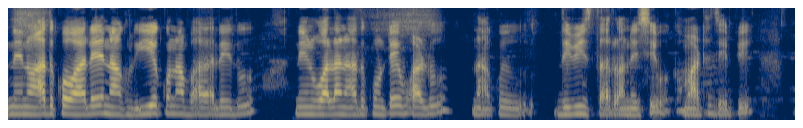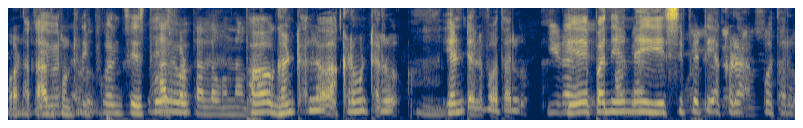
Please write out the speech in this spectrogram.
నేను ఆదుకోవాలి నాకు ఇయ్యకున్నా బాధ లేదు. నేను వాళ్ళని ఆదుకుంటే వాళ్ళు నాకు దీవిస్తారు అనేసి ఒక మాట చెప్పి వాళ్ళకి ఆదుకుంటాడు. ఫోన్ చేస్తే హాస్పిటల్లో ఉన్నా. పావు అక్కడ ఉంటారు. వెంటనే పోతారు ఏ పని ఉన్నాయి వేసి పెట్టి అక్కడ పోతారు.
